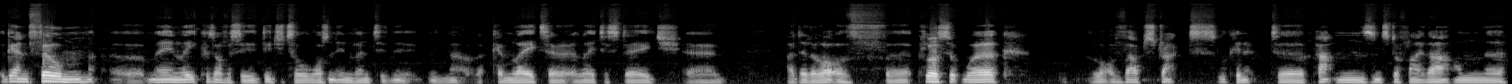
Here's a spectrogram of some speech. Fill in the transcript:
again, film uh, mainly because obviously digital wasn't invented. That, that, came later, at a later stage. Um, I did a lot of uh, close-up work, a lot of abstracts, looking at uh, patterns and stuff like that on the,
